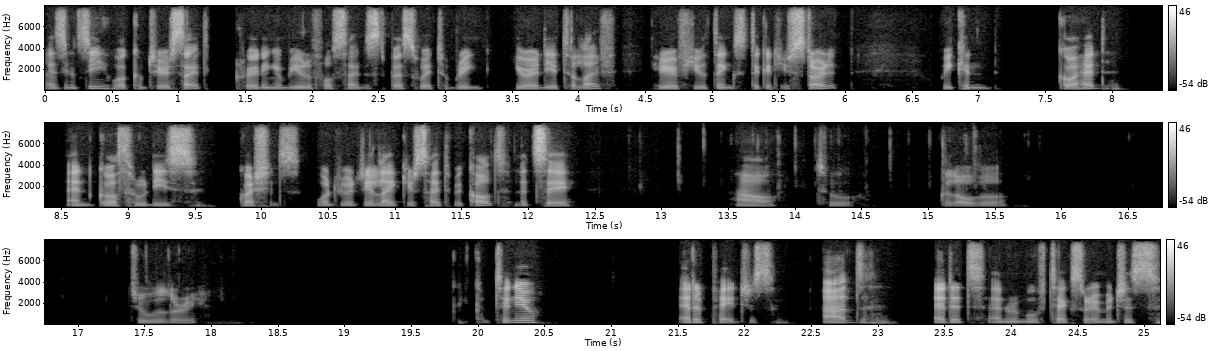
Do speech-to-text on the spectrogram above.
As you can see, welcome to your site. Creating a beautiful site is the best way to bring your idea to life. Here are a few things to get you started. We can go ahead and go through these questions. What would you like your site to be called? Let's say how to global jewelry. Continue. Edit pages. Add, edit, and remove text or images.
